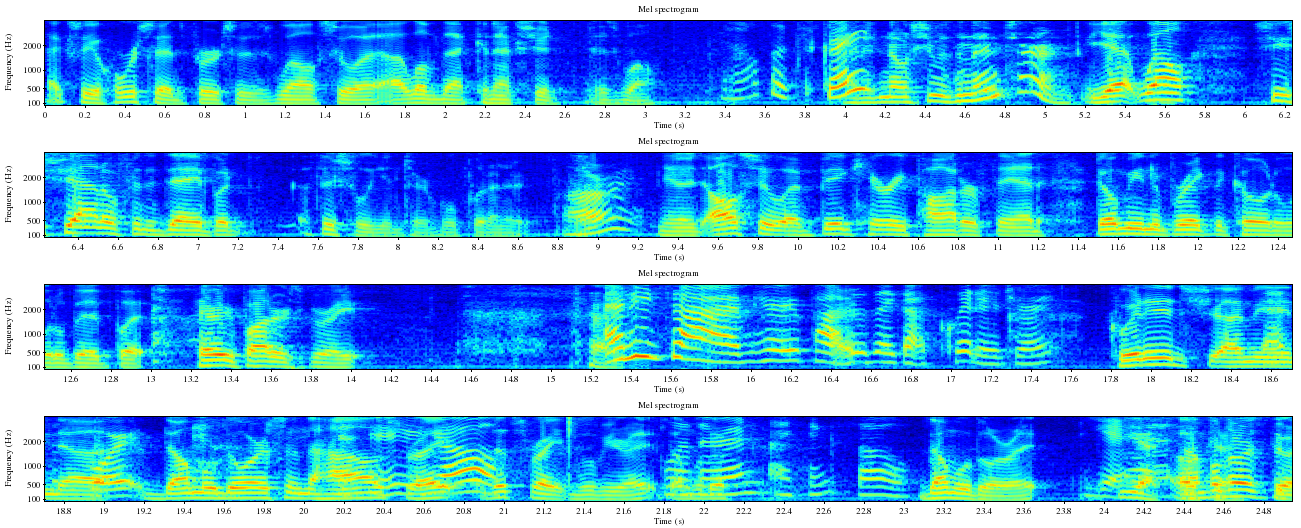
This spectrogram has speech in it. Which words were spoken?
actually a Horseheads person as well, so I, I love that connection as well. Yeah, that's great. I didn't know she was an intern. Yeah, well, she's shadow for the day, but officially intern, we'll put on it. All right. You know, also a big Harry Potter fan. Don't mean to break the code a little bit, but Harry Potter's great. Right. Anytime, Harry Potter, they got Quidditch, right? Quidditch, I mean, uh, Dumbledore's in the house, right? Go. That's right movie, right? Slytherin, I think so. Dumbledore, right? Yeah. Yes, Dumbledore's the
